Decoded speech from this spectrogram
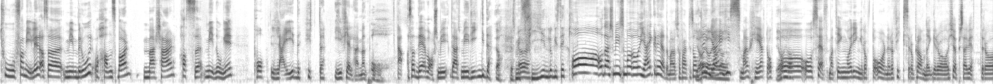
to familier, altså min bror og hans barn, meg sjæl, Hasse, mine unger, på leid hytte i fjellheimen. Oh. Ja, altså det, mye, det er så mye rigg, det. Ja. Det er så mye fin logistikk. Åh, og mye som, og jeg gleder meg jo så fælt til sånne ting. ja. Jeg hisser meg jo helt opp. Og, og ser for meg ting og ringer opp og ordner og fikser og planlegger og kjøper servietter og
